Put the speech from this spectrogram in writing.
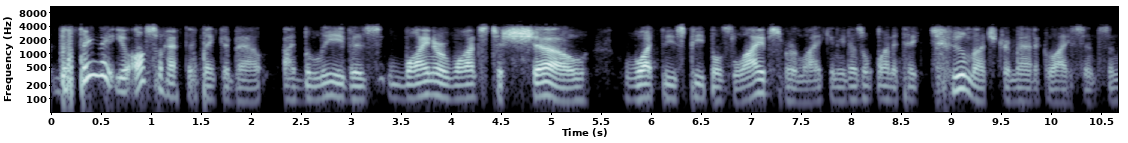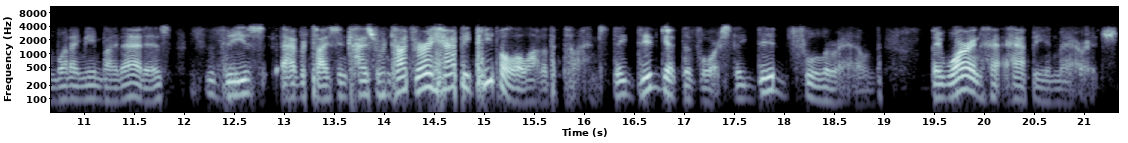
The thing that you also have to think about, I believe, is Weiner wants to show what these people's lives were like, and he doesn't want to take too much dramatic license. And what I mean by that is these advertising guys were not very happy people a lot of the times. They did get divorced, they did fool around, they weren't ha- happy in marriage.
